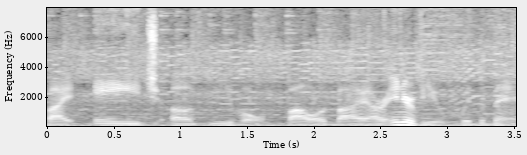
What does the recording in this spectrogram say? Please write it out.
by Age of Evil, followed by our interview with the band.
